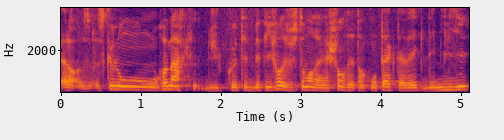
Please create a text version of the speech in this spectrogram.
alors, ce que l'on remarque du côté de BPI France, justement, on a la chance d'être en contact avec des milliers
